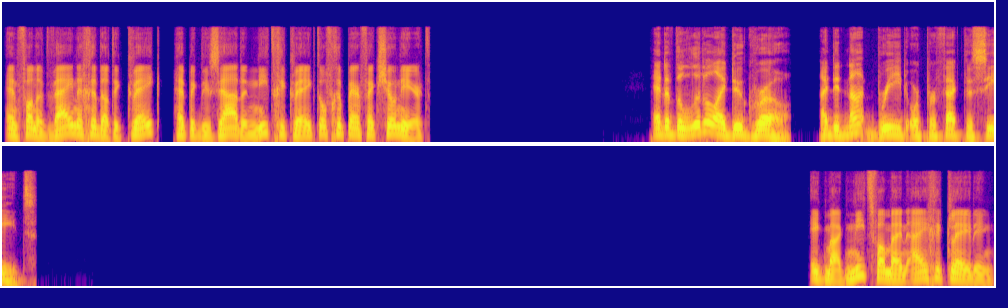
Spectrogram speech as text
En van het weinige dat ik kweek, heb ik de zaden niet gekweekt of geperfectioneerd. And of the little I do grow, I did not breed or perfect the seeds. Ik maak niets van mijn eigen kleding.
